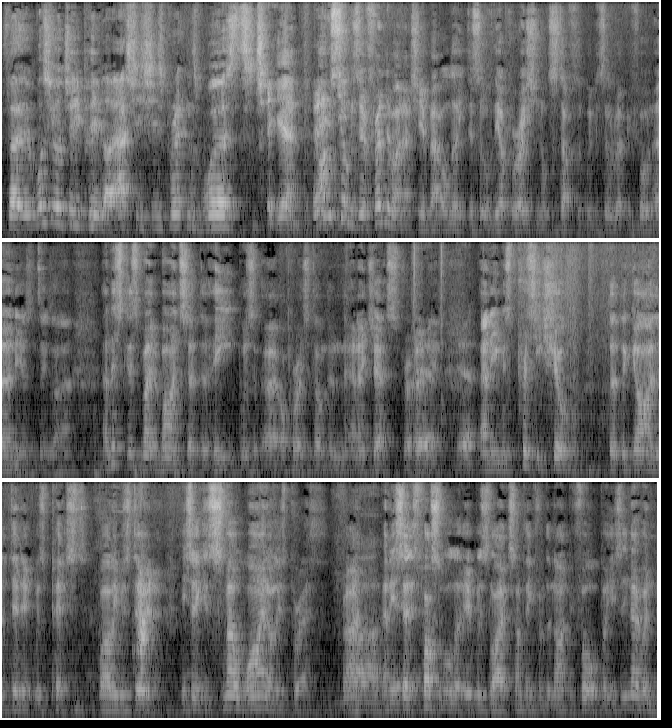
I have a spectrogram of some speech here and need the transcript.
so, what's your GP like? Actually, she's Britain's worst GP. Yeah, I was talking to a friend of mine actually about all the, the sort of the operational stuff that we were talking about before, and hernias and things like that. And this this mate of mine said that he was uh, operated on in the NHS for a hernia, Yeah, yeah. and he was pretty sure that the guy that did it was pissed while he was doing it. He said he could smell wine on his breath. Right, Ah, and he said it's possible that it was like something from the night before, but you see, you know when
